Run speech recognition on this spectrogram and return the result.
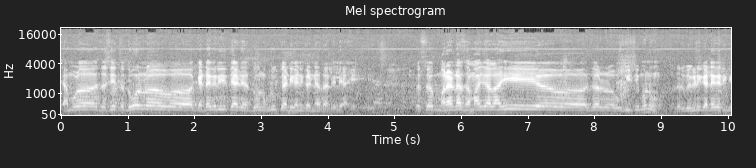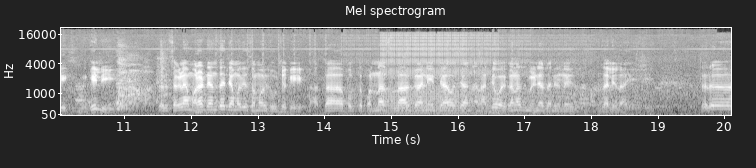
त्यामुळं जसे दोन कॅटेगरी त्या दोन ग्रुप त्या ठिकाणी करण्यात आलेले आहे. तसं मराठा समाजालाही जर ओबीसी म्हणू जर वेगळी कॅटेगरी केली तर सगळ्या मराठ्यांचा त्यामध्ये समावेश होऊ शकेल. आता फक्त पन्नास लाख आणि त्या नातेवाईकांनाच मिळण्याचा निर्णय झालेला आहे. तर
